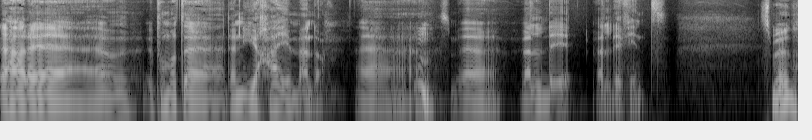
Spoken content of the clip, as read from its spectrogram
Det her er på en måte den nye heimen, da. Eh, Som er veldig, veldig fint. Smooth.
